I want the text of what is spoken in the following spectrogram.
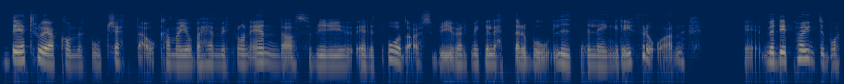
Det tror jag kommer fortsätta och kan man jobba hemifrån en dag så blir det ju, eller två dagar så blir det väldigt mycket lättare att bo lite längre ifrån. Eh, men det tar inte bort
